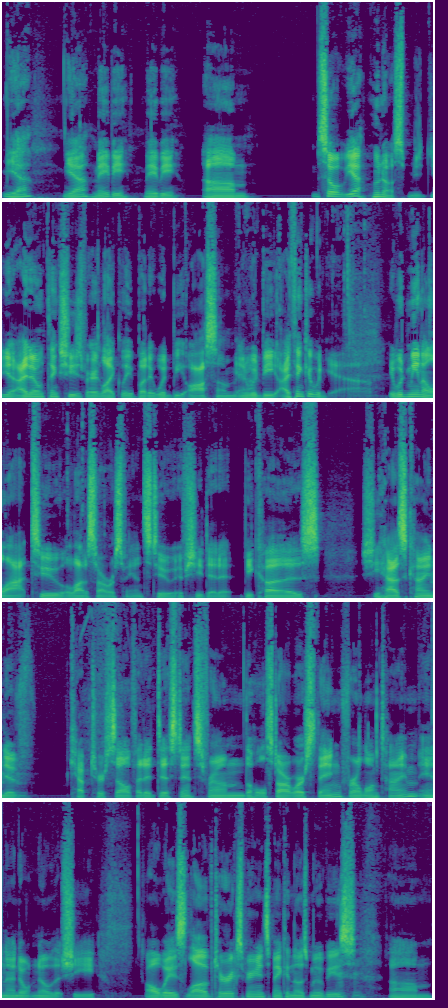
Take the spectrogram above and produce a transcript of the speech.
Yeah, yeah, maybe, maybe. Um, so yeah, who knows? Yeah, I don't think she's very likely, but it would be awesome. It would be. I think it would. Yeah. It would mean a lot to a lot of Star Wars fans too if she did it because she has kind of kept herself at a distance from the whole Star Wars thing for a long time, and I don't know that she always loved her experience making those movies, um,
